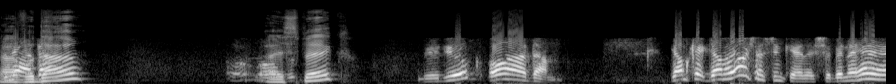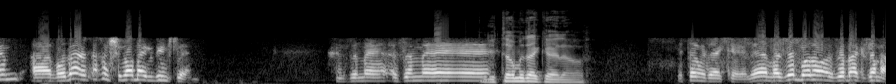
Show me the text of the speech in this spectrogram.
העבודה, ההספק, בדיוק, או האדם. גם, גם היום יש אנשים כאלה, שביניהם העבודה יותר חשובה מהילדים שלהם. אז הם... אז הם אה, יותר מדי כאלה, הרב. יותר מדי כאלה, אבל זה בוא לא, זה בהגזמה.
